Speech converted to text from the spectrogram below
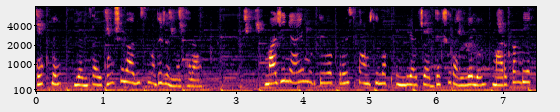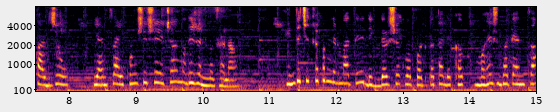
गोखले यांचा एकोणीसशे बावीसमध्ये जन्म झाला. माजी न्यायमूर्ती व प्रेस काउन्सिल ऑफ इंडियाचे अध्यक्ष राहिलेले मार्कंडेय काटजू यांचा एकोणीसशे शेहेचाळमध्ये जन्म झाला. हिंदी चित्रपट निर्माते दिग्दर्शक व पटकथा लेखक महेश भट यांचा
